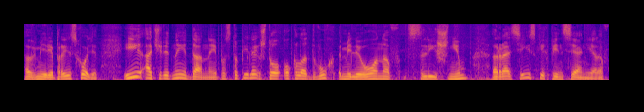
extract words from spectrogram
в мире происходит. И очередные данные поступили, что около двух миллионов с лишним российских пенсионеров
